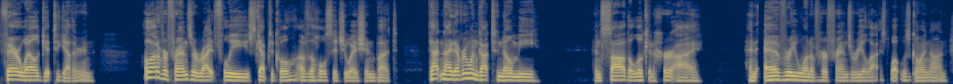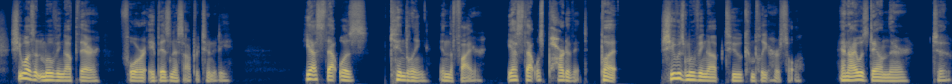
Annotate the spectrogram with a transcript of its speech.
farewell get together and a lot of her friends are rightfully skeptical of the whole situation, but that night everyone got to know me and saw the look in her eye and every one of her friends realized what was going on. She wasn't moving up there for a business opportunity. Yes, that was kindling in the fire. Yes, that was part of it. But she was moving up to complete her soul. And I was down there to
